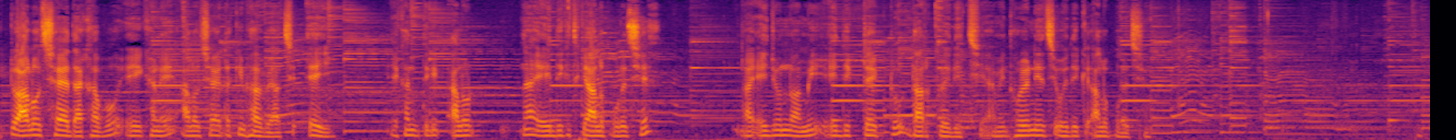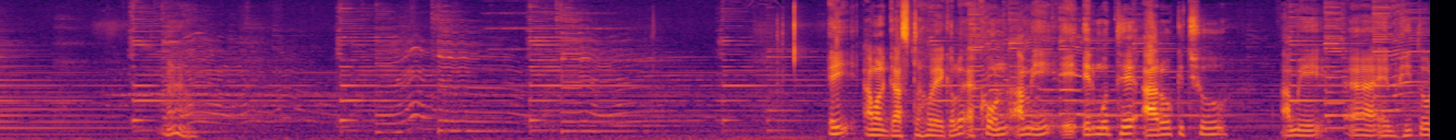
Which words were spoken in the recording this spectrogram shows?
একটু আলো ছায়া দেখাবো। এইখানে আলো ছায়াটা কীভাবে আছে? এই, এখান থেকে আলো, না, এই দিক থেকে আলো পড়েছে। আর এই জন্য আমি এই দিকটা একটু ডার্ক করে দিচ্ছি। আমি ধরে নিয়েছি ওই দিকে আলো পড়েছে। এই আমার গাছটা হয়ে গেল। এখন আমি এর মধ্যে আরও কিছু আমি এর ভিতর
